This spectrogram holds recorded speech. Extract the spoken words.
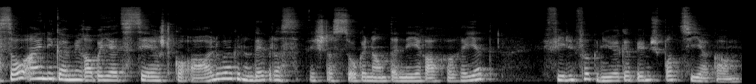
So eine gehen wir aber jetzt zuerst anschauen und eben das ist das sogenannte Neracher Ried. Viel Vergnügen beim Spaziergang.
